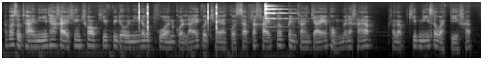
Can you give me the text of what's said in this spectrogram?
แล้วก็สุดท้ายนี้ถ้าใครชื่นชอบคลิปวิดีโอนี้ก็รบกวนกดไลค์ กดแชร์ กดซับสไคร b e เพื่อเป็นกำลังใจให้ผมด้วยนะครับสำหรับคลิปนี้สวัสดีครับ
